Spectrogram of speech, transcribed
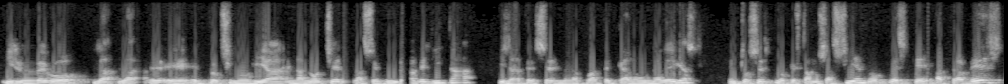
y luego eh, eh, el próximo día en la noche la segunda velita y la tercera y la cuarta cada una de ellas. Entonces, lo que estamos haciendo es que a través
